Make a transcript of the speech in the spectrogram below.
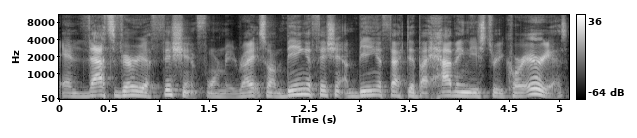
And that's very efficient for me, right? So I'm being efficient, I'm being effective by having these three core areas.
